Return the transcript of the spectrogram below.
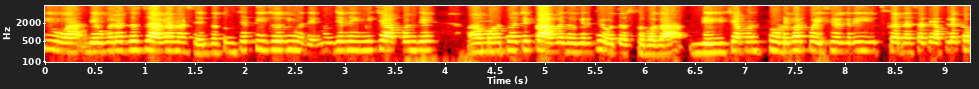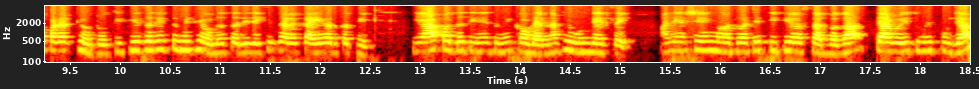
किंवा देवघरात जर जागा नसेल तर तुमच्या तिजोरीमध्ये म्हणजे नेहमीचे आपण जे महत्त्वाचे कागद वगैरे ठेवत असतो बघा डेलीचे आपण थोडेफार पैसे वगैरे युज करण्यासाठी आपल्या कपाटात ठेवतो. तिथे जरी तुम्ही ठेवलं तरी देखील चालेल काही हरकत नाही. या पद्धतीने तुम्ही कवड्यांना ठेवून द्यायचंय. आणि असे महत्त्वाचे तिथी असतात बघा त्यावेळी तुम्ही पूजा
